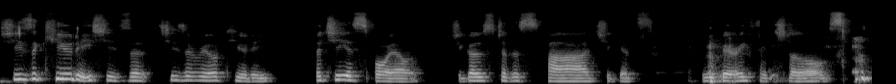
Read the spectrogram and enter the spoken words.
She's a cutie. She's a she's a real cutie, but she is spoiled. She goes to the spa. She gets blueberry facials.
